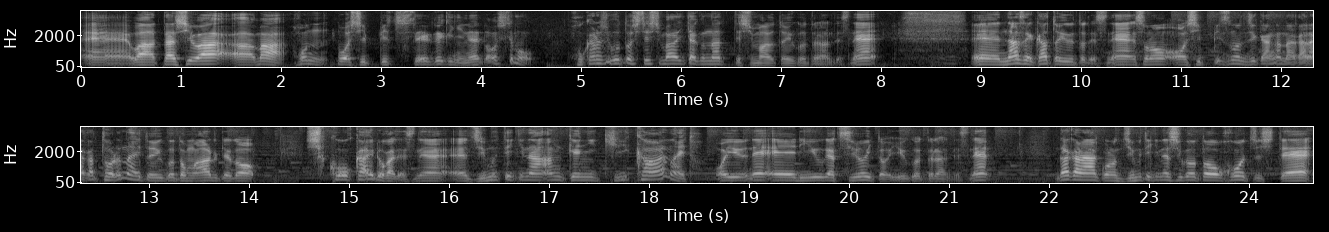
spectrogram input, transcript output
えー、私はあまあ本を執筆している時にねどうしても他の仕事をしてしまいたくなってしまうということなんですね。えー、なぜかというとですねその執筆の時間がなかなか取れないということもあるけど思考回路がですねえ事務的な案件に切り替わらないというねえ理由が強いということなんですね。だからこの事務的な仕事を放置して、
